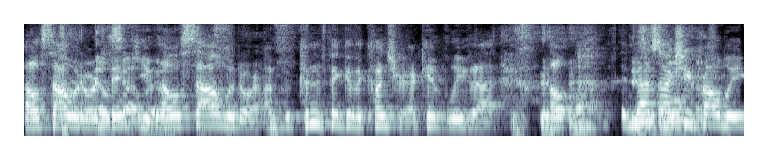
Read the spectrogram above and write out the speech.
el salvador el thank salvador. you el salvador i couldn't think of the country i can't believe that el, that's actually probably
